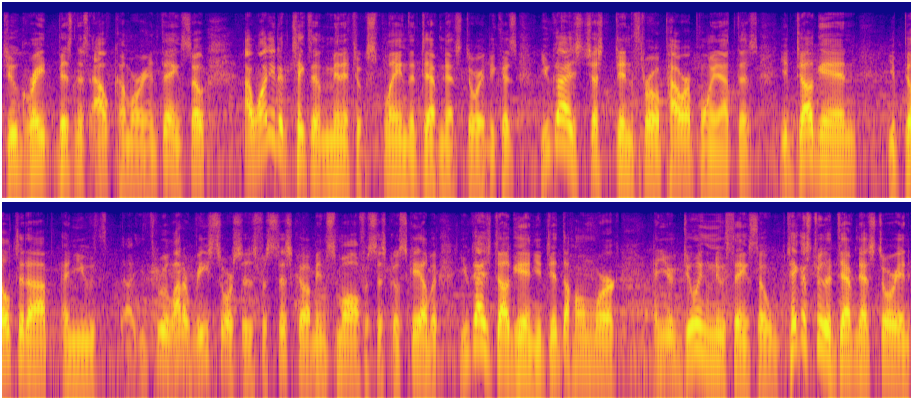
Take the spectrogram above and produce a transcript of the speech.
do great business outcome oriented things. So I want you to take a minute to explain the DevNet story because you guys just didn't throw a PowerPoint at this. You dug in, you built it up, and you, uh, you threw a lot of resources for Cisco, I mean small for Cisco scale, but you guys dug in, you did the homework, and you're doing new things. So take us through the DevNet story and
